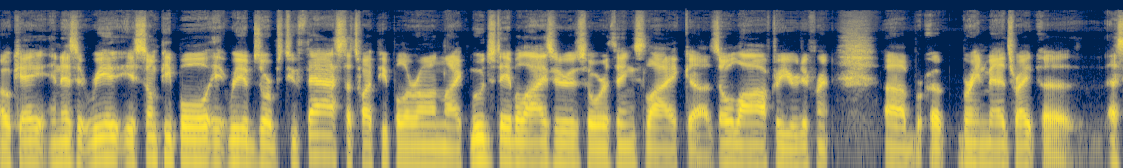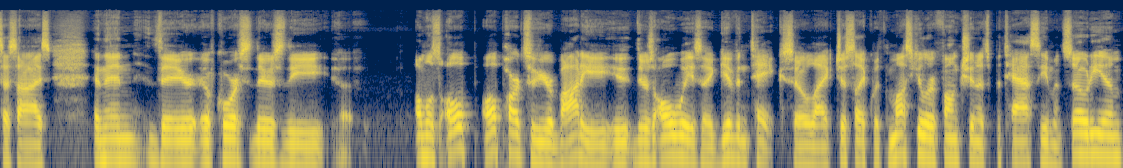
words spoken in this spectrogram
okay? And as it re some people it reabsorbs too fast. That's why people are on like mood stabilizers or things like uh, zoloft or your different uh, uh, brain meds right? Uh, SSRIs and then there of course there's the uh, almost all all parts of your body there's always a give and take. So like just like with muscular function it's potassium and sodium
